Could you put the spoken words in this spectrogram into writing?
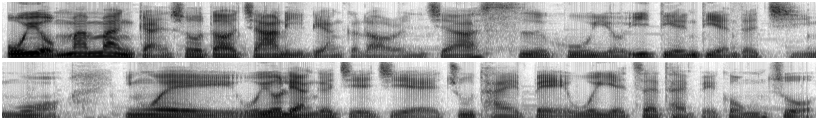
我有慢慢感受到家里两个老人家似乎有一点点的寂寞，因为我有两个姐姐住台北，我也在台北工作，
